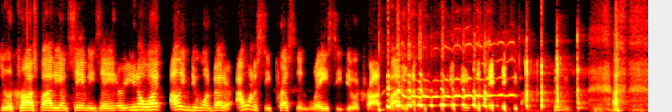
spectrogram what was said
do a crossbody on Sami Zayn, or you know what? I'll even do one better. I want to see Preston Lacey do a crossbody on Sami Zayn.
